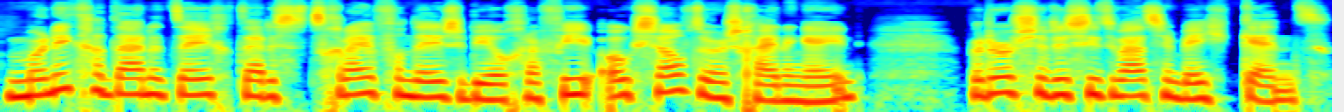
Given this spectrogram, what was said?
Monique gaat daarentegen tijdens het schrijven van deze biografie ook zelf door een scheiding heen, waardoor ze de situatie een beetje kent.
